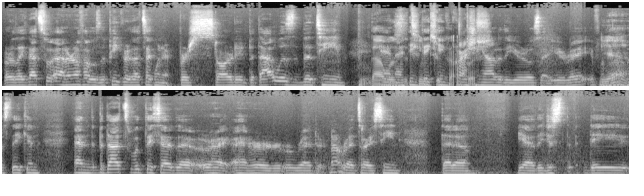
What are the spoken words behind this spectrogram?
Or like that's what I don't know if that was the peak or that's like when it first started, but that was the team. That was the thing. and was I the think team they came accomplish. crashing out of the Euros that year, right? If I'm Yeah. not mistaken. And but that's what they said that, or I, I had heard or read, or not read, sorry, seen that. um Yeah, they just they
